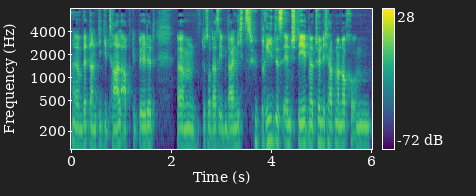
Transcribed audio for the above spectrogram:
äh, wird dann digital abgebildet, ähm, sodass eben da nichts Hybrides entsteht. Natürlich hat man noch um,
